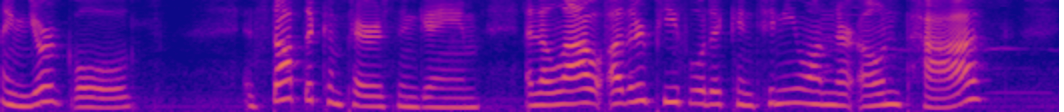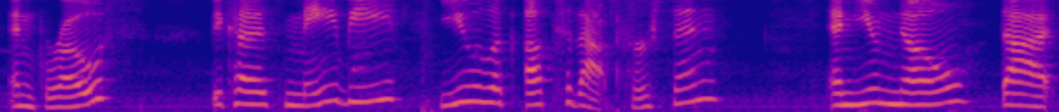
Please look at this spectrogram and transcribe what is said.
and your goals and stop the comparison game and allow other people to continue on their own path and growth because maybe you look up to that person and you know that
